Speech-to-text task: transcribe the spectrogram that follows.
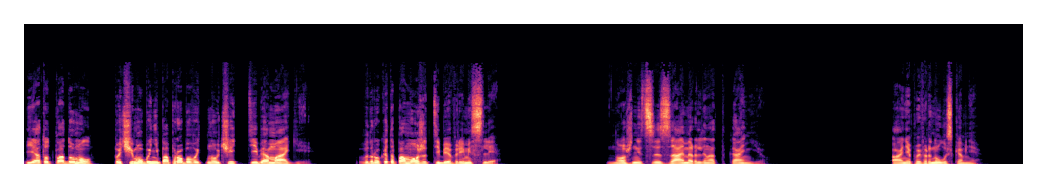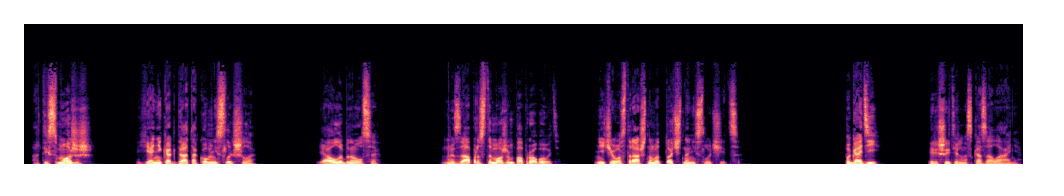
«Я тут подумал, почему бы не попробовать научить тебя магии? Вдруг это поможет тебе в ремесле?» Ножницы замерли над тканью. Аня повернулась ко мне. «А ты сможешь? Я никогда о таком не слышала». Я улыбнулся. Мы запросто можем попробовать. Ничего страшного точно не случится. «Погоди», — решительно сказала Аня.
